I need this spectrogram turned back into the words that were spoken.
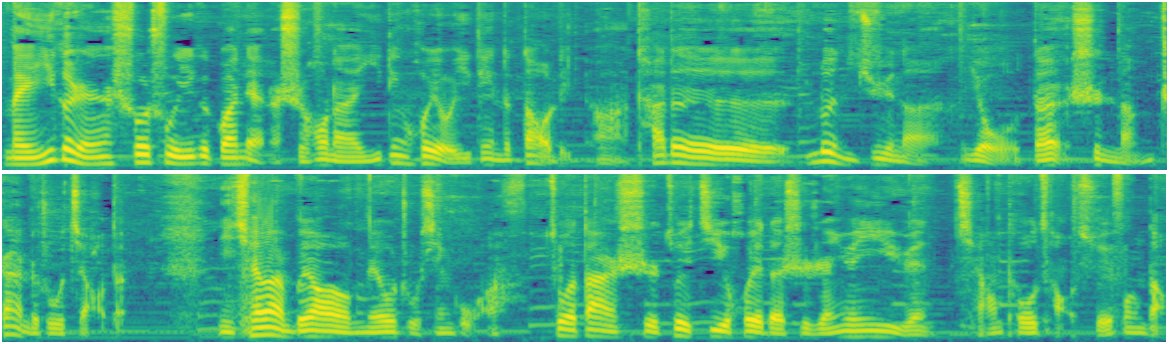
每一个人说出一个观点的时候呢，一定会有一定的道理啊。他的论据呢，有的是能站得住脚的。你千万不要没有主心骨啊！做大事最忌讳的是人云亦云、墙头草、随风倒。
